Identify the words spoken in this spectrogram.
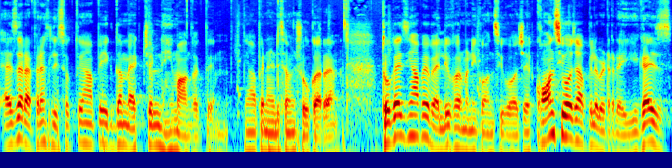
एज अ रेफरेंस ले सकते हो, यहाँ पे एकदम एक्चुअल नहीं मान सकते। यहाँ पे 97 शो कर रहा है। तो गैज़ यहाँ पे वैल्यू फॉर मनी कौन सी वॉच है? कौन सी वॉच आपके लिए बेटर रहेगी? गैज़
